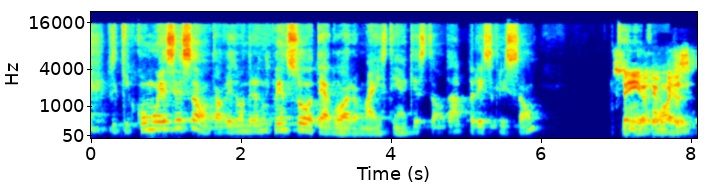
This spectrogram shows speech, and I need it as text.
que como exceção. Talvez o André não pensou até agora, mas tem a questão da prescrição Sim, eu, eu, mas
